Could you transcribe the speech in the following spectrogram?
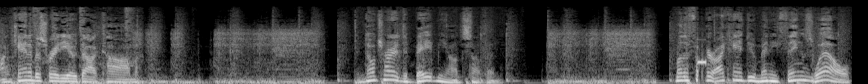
on CannabisRadio.com. And don't try to debate me on something. Motherfucker, I can't do many things well,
